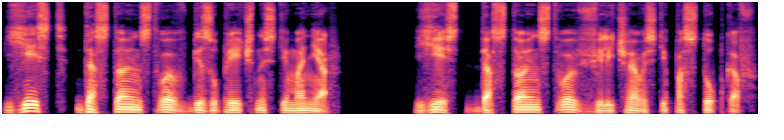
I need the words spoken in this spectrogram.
Есть достоинство в безупречности манер. Есть достоинство в величавости поступков.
